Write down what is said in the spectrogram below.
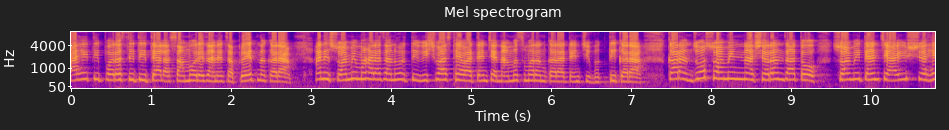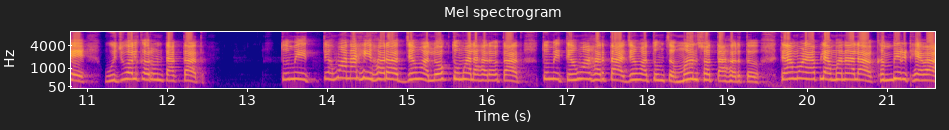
आहे ती परिस्थिती त्याला सामोरे जाण्याचा प्रयत्न करा आणि स्वामी महाराजांवरती विश्वास ठेवा त्यांचे नामस्मरण करा त्यांची भक्ती करा. कारण जो स्वामींना शरण जातो स्वामी त्यांचे आयुष्य हे उज्ज्वल करून टाकतात. तुम्ही तेव्हा नाही हरत जेव्हा लोक तुम्हाला हरवतात. तुम्ही तेव्हा हरता जेव्हा तुमचं मन स्वतः हरतं. त्यामुळे आपल्या मनाला खंबीर ठेवा.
